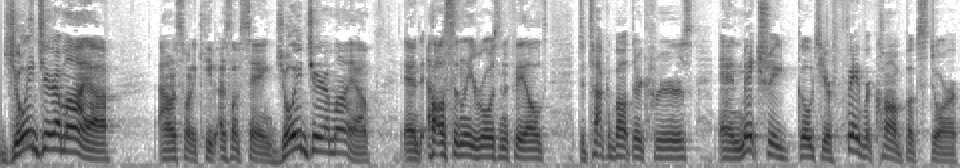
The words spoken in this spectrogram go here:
Joy Jeremiah. I just want to keep, I just love saying Joy Jeremiah and Alyson Leigh Rosenfeld to talk about their careers. And make sure you go to your favorite comic book store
